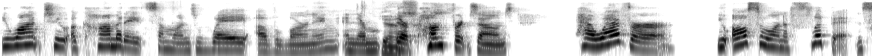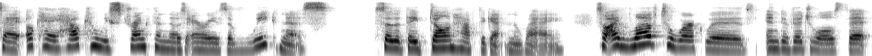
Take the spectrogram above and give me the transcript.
You want to accommodate someone's way of learning and their, yes. their comfort zones. However, you also want to flip it and say, okay, how can we strengthen those areas of weakness so that they don't have to get in the way? So I love to work with individuals that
